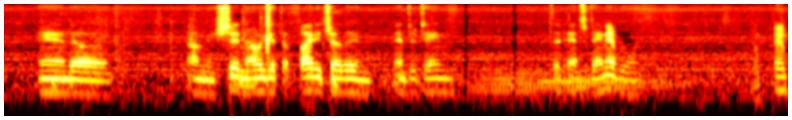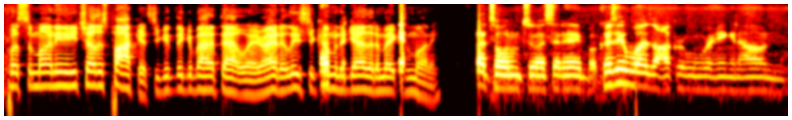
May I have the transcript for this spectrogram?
and uh, I mean, shit. Now we get to fight each other and entertain, to entertain everyone. And put some money in each other's pockets. You can think about it that way, right? At least you're coming together to make some money. I told him to. I said, hey, because it was awkward when we are hanging out and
